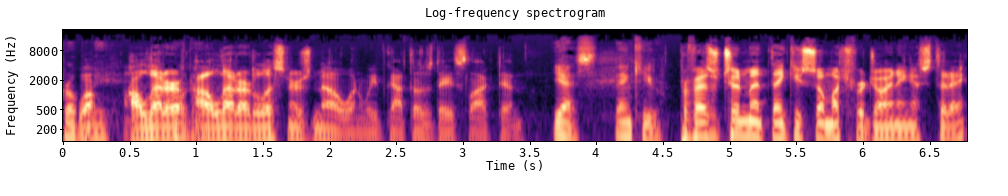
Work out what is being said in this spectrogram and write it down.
probably. I'll let our. I'll let our listeners know when we've got those dates locked in. Yes, thank you. Professor Tun Myint, thank you so much for joining us today.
